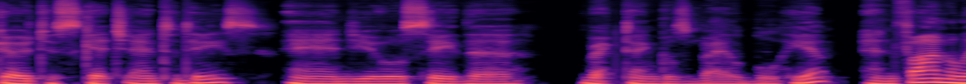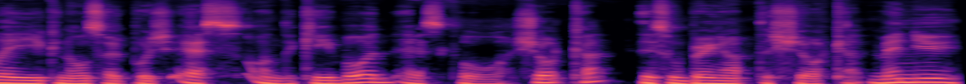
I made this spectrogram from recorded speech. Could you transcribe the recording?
go to Sketch Entities, and you will see the rectangles available here. And finally, you can also push S on the keyboard, S for shortcut. This will bring up the shortcut menu.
